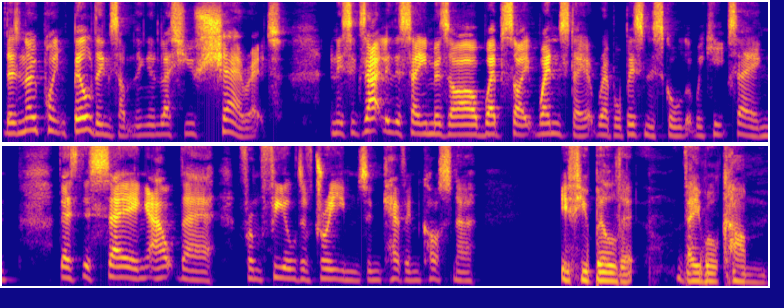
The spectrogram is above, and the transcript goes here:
there's no point building something unless you share it. And it's exactly the same as our website Wednesday at Rebel Business School that we keep saying. There's this saying out there from Field of Dreams and Kevin Costner if you build it, they will come.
